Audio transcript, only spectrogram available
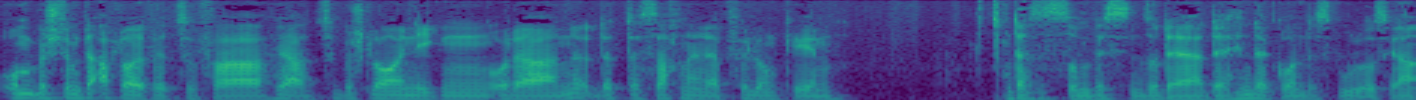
um bestimmte Abläufe zu, ver, ja, zu beschleunigen oder ne, dass Sachen in Erfüllung gehen. Das ist so ein bisschen so der, der Hintergrund des Voodoos, ja.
